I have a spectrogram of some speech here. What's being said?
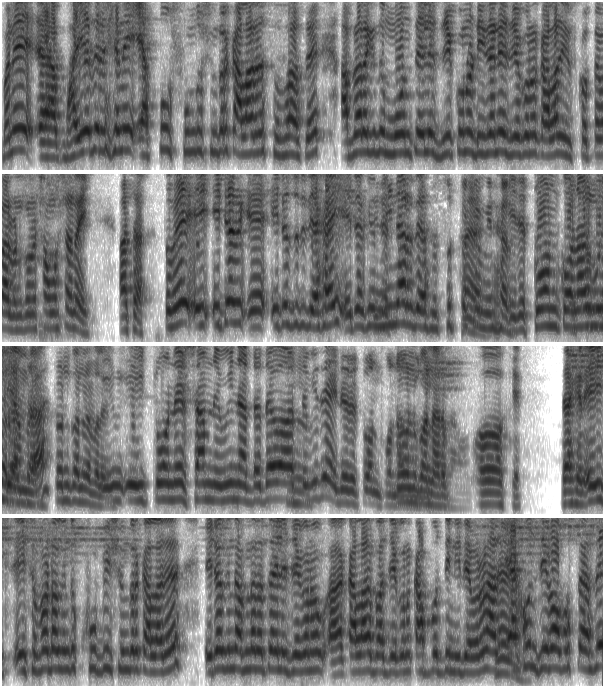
মানে ভাইয়াদের এখানে এত সুন্দর সুন্দর কালারের সোফা আছে। আপনারা কিন্তু মন চাইলে যে কোনো ডিজাইনে যে কোনো কালার ইউজ করতে পারবেন কোনো সমস্যা নাই। আচ্ছা তবে এই এটার এটা যদি দেখাই এটা কিন্তু মিনার দেওয়া আছে ছোট্ট একটা হ্যাঁ, মিনার। এটা টোন কর্নার বলি আমরা। টোন কর্নার বলে এই- টোনের সামনে মিনারটা দেওয়া আছে বিধায় এটা tone corner tone corner okay দেখেন এই এই সোফাটাও কিন্তু খুবই সুন্দর কালারের। এটাও কিন্তু আপনারা চাইলে যে কোনো কালার বা যে কোনো কাপড় দিয়ে নিতে পারবেন। আর হ্যাঁ। এখন যে অবস্থায় আছে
